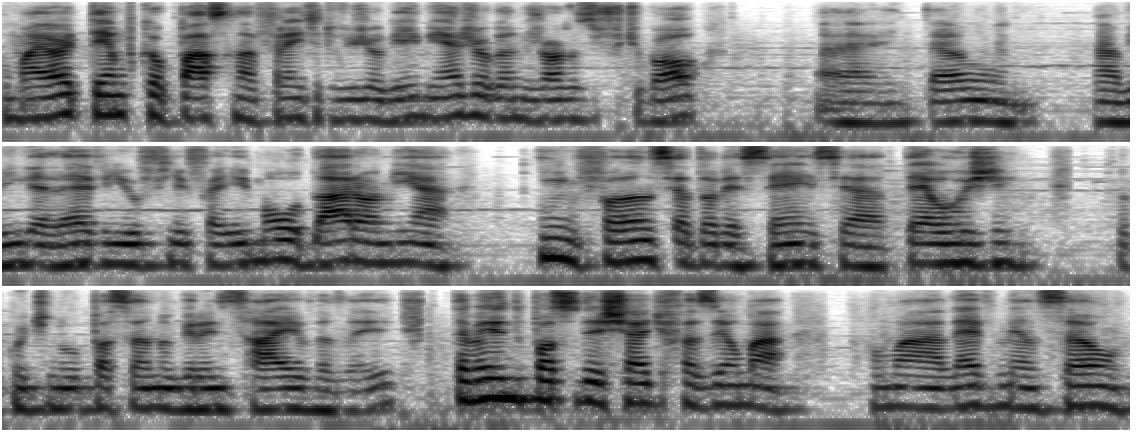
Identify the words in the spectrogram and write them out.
o maior tempo que eu passo na frente do videogame é jogando jogos de futebol. É, então, a Wing Eleven e o FIFA aí moldaram a minha infância, adolescência até hoje eu continuo passando grandes raivas aí. Também não posso deixar de fazer uma, uma leve menção,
